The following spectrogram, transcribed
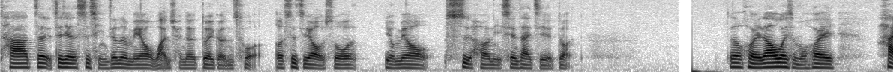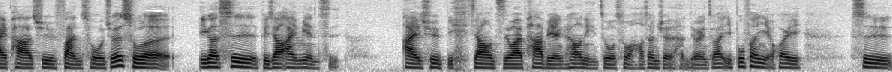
他这这件事情真的没有完全的对跟错，而是只有说有没有适合你现在阶段。就回到为什么会害怕去犯错？我觉得除了一个是比较爱面子、爱去比较之外，怕别人看到你做错，好像觉得很丢脸之外，一部分也会是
